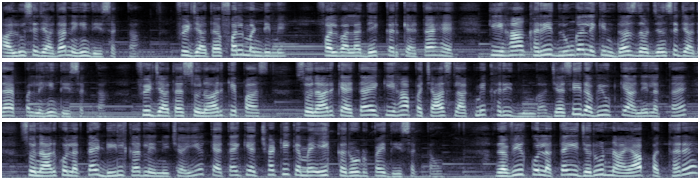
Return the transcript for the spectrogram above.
आलू से ज़्यादा नहीं दे सकता। फिर जाता है फल मंडी में। फल वाला देख कर कहता है कि हाँ खरीद लूँगा, लेकिन दस दर्जन से ज़्यादा एप्पल नहीं दे सकता। फिर जाता है सोनार के पास। सोनार कहता है कि हाँ पचास लाख में खरीद लूँगा। जैसे ही रवि उठ के आने लगता है, सोनार को लगता है डील कर लेनी चाहिए। कहता है कि अच्छा ठीक है, मैं एक करोड़ रुपए दे सकता हूँ। रवि को लगता है ये ज़रूर नायाब पत्थर है,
